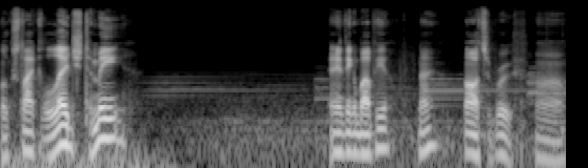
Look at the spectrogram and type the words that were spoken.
Looks like a ledge to me. Anything above here? No? Oh, it's a roof. Oh.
